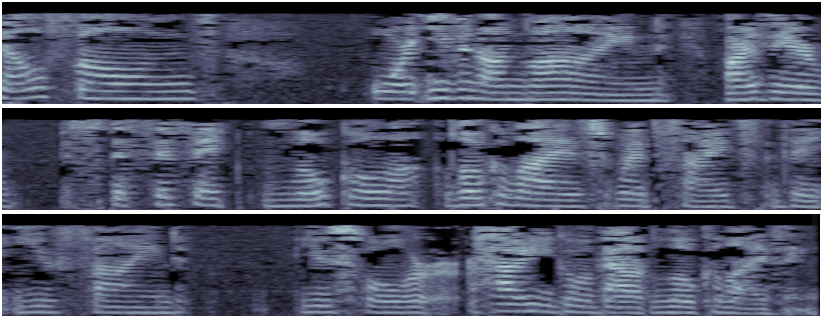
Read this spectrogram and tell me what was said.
cell phones or even online, are there specific local localized websites that you find useful or how do you go about localizing?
